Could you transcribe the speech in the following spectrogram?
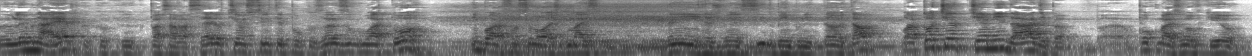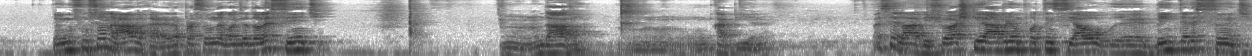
eu lembro na época que, que, que passava a série, eu tinha uns 30 e poucos anos, o ator, embora fosse lógico, mas bem rejuvenescido, bem bonitão e tal, o ator tinha, tinha a minha idade, um pouco mais novo que eu. Então não funcionava, cara, era pra ser um negócio de adolescente. Não, não dava, não, não, cabia, né? Mas sei lá, bicho, eu acho que abre um potencial é, bem interessante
